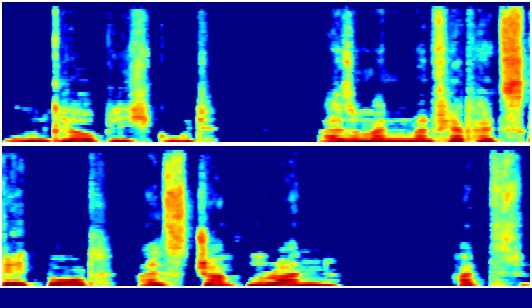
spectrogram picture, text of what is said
unglaublich gut. Also man, man fährt halt Skateboard als Jump'n'Run hat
